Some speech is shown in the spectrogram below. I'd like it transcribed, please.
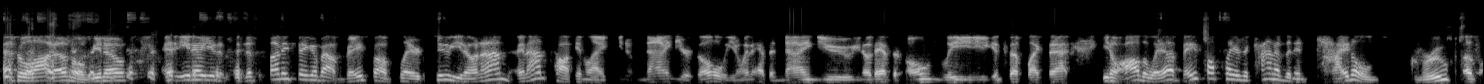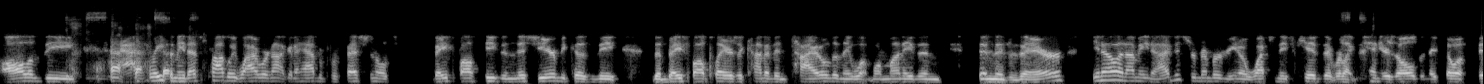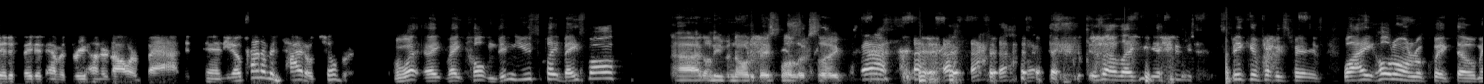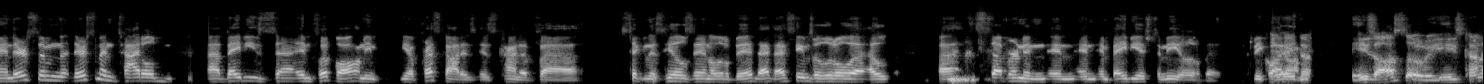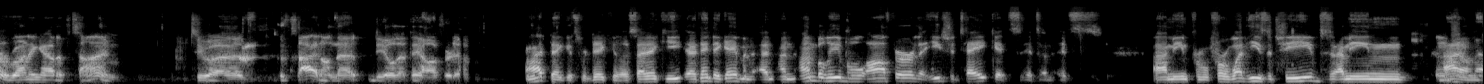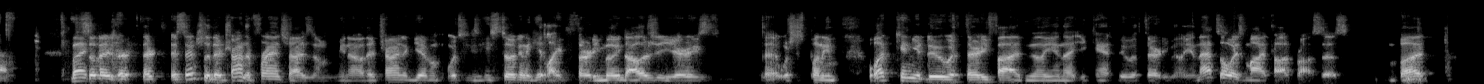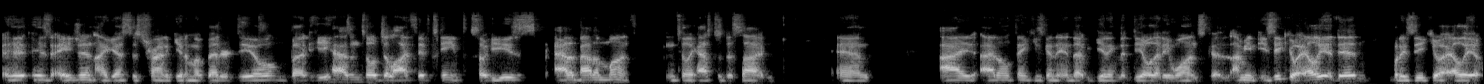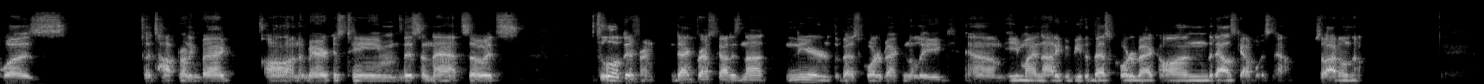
That's a lot of them, you know. And you know, you know, the funny thing about baseball players too, you know, and I'm and I'm talking like you know nine years old, you know, when they have the nine U, you know, they have their own league and stuff like that. You know, all the way up. Baseball players are kind of an entitled group of all of the athletes. I mean, that's probably why we're not going to have a professional baseball season this year because the the baseball players are kind of entitled and they want more money than than is there. You know, and I mean, I just remember, you know, watching these kids that were like 10 years old and they throw a fit if they didn't have a $300 bat at 10, you know, kind of entitled children. What? Wait, wait, Colton, didn't you used to play baseball? I don't even know what a baseball looks like. it sounds like speaking from experience. Well, hey, hold on real quick though, man. There's some there's some entitled uh, babies uh, in football. I mean, you know, Prescott is is kind of uh, sticking his heels in a little bit. That that seems a little uh, uh, stubborn and, and and and babyish to me a little bit. To be quite Yeah, honest. no, he's also he's kind of running out of time to uh, decide on that deal that they offered him. I think it's ridiculous. I think he. I think they gave him an, an unbelievable offer that he should take. It's it's it's. I mean, for for what he's achieved, I mean, mm-hmm. I don't know. But so they're, they're essentially they're trying to franchise him. You know, they're trying to give him, which he's, he's still going to get like thirty million dollars a year. He's that, which is plenty. What can you do with thirty-five million that you can't do with thirty million? That's always my thought process. But his agent, I guess, is trying to get him a better deal, but he has until July 15th. So he's at about a month until he has to decide. And I I don't think he's going to end up getting the deal that he wants because I mean Ezekiel Elliott did, but Ezekiel Elliott was the top running back on America's team, this and that. So it's it's a little different. Dak Prescott is not near the best quarterback in the league. Um, he might not even be the best quarterback on the Dallas Cowboys now. So I don't know.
